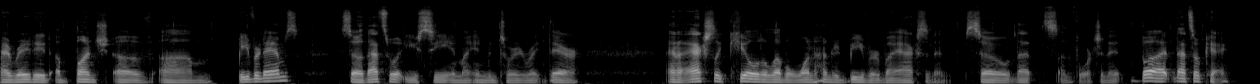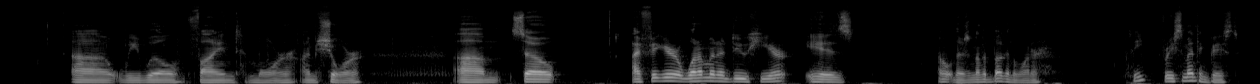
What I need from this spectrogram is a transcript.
I raided a bunch of um, beaver dams, so that's what you see in my inventory right there. And I actually killed a level 100 beaver by accident, so that's unfortunate, but that's okay. Uh, we will find more, I'm sure. Um, so I figure what I'm going to do here is... Oh, there's another bug in the water. See? Free cementing paste.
